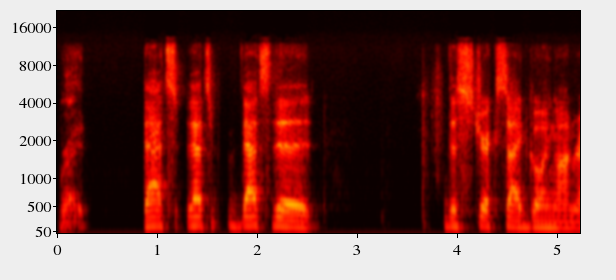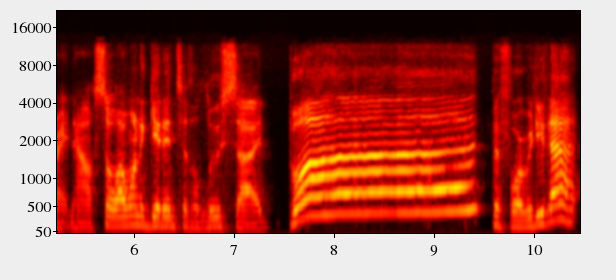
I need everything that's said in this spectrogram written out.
Right. That's that's that's the the strict side going on right now. So I want to get into the loose side. But before we do that,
